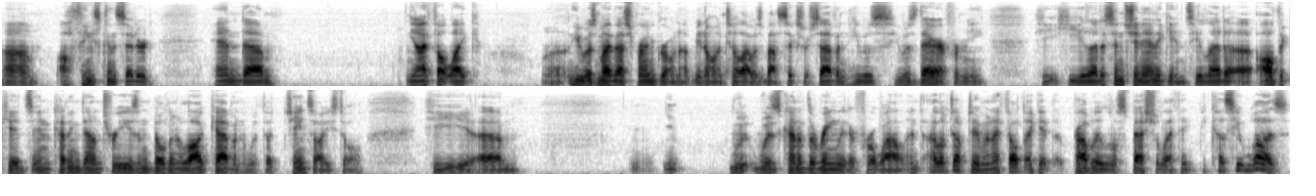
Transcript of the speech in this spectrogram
um, all things considered. And, um, you know, I felt like uh, he was my best friend growing up, you know, until I was about six or seven. He was, he was there for me. He, he led us in shenanigans. He led uh, all the kids in cutting down trees and building a log cabin with a chainsaw he stole. He, um, was kind of the ringleader for a while, and I looked up to him, and I felt like it probably a little special, I think, because he was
